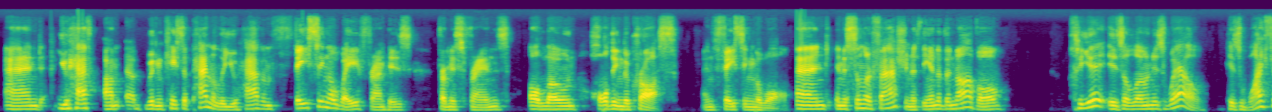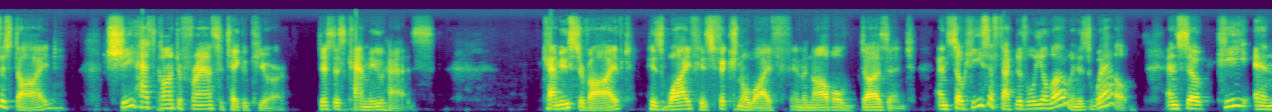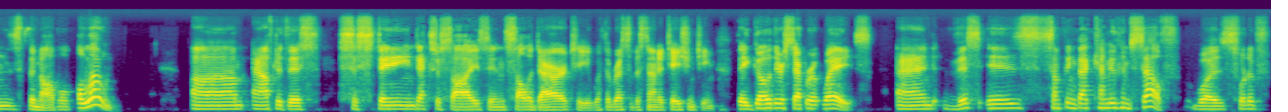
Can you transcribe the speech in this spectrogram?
And you have, um, uh, in case of Paneloux, you have him facing away from his from his friends, alone, holding the cross and facing the wall. And in a similar fashion, at the end of the novel, Rieux is alone as well. His wife has died. She has gone to France to take a cure, just as Camus has. Camus survived, his wife, his fictional wife in the novel, doesn't. And so he's effectively alone as well. And so he ends the novel alone um, after this sustained exercise in solidarity with the rest of the sanitation team. They go their separate ways. And this is something that Camus himself was sort of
